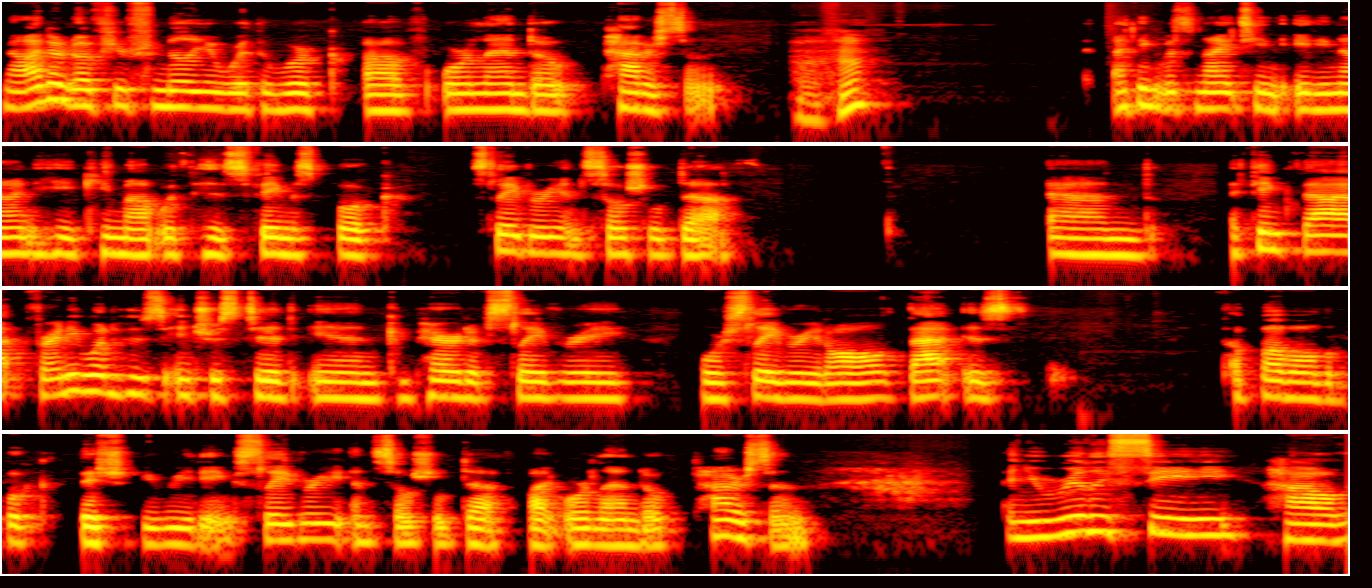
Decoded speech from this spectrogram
Now, I don't know if you're familiar with the work of Orlando Patterson. Mm-hmm. I think it was 1989 he came out with his famous book, Slavery and Social Death. And I think that for anyone who's interested in comparative slavery or slavery at all, that is above all the book they should be reading Slavery and Social Death by Orlando Patterson. And you really see how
